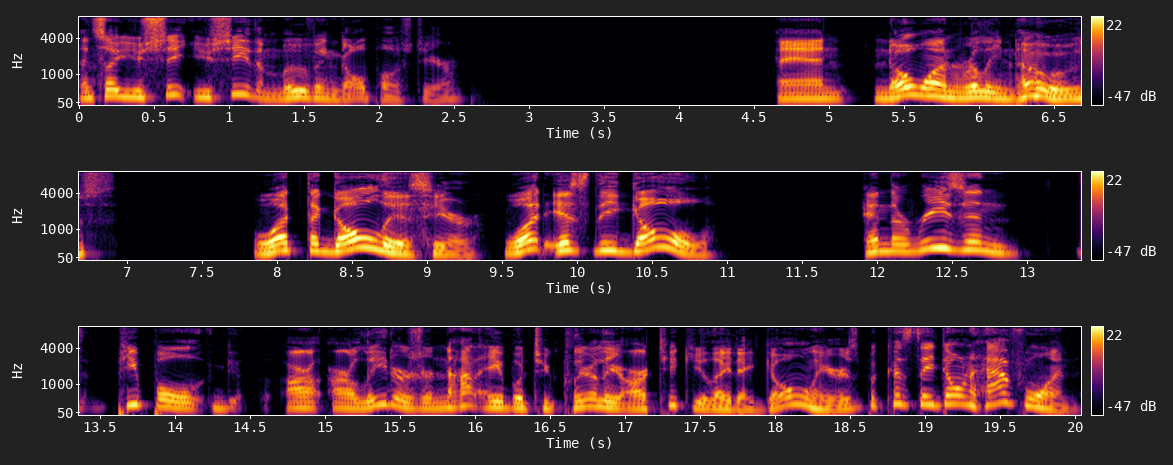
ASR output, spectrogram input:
And so you see you see the moving goalpost here. And no one really knows what the goal is here. What is the goal? And the reason people, our, our leaders, are not able to clearly articulate a goal here is because they don't have one.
